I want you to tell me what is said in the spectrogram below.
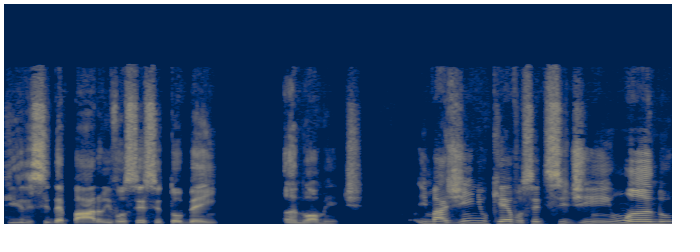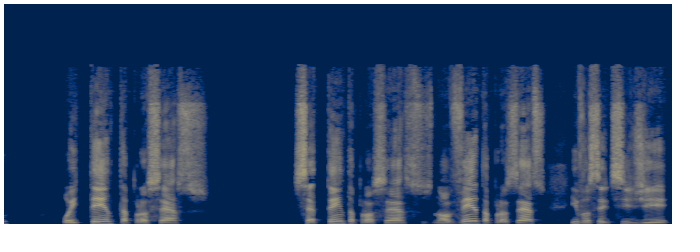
que eles se deparam, e você citou bem, anualmente. Imagine o que é você decidir em um ano 80 processos, 70 processos, 90 processos, e você decidir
